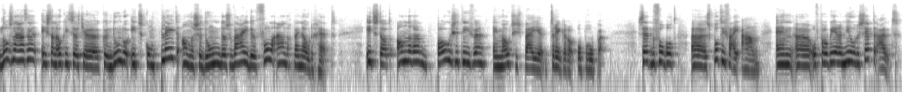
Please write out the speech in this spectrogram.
Loslaten is dan ook iets dat je kunt doen door iets compleet anders te doen, dus waar je de volle aandacht bij nodig hebt. Iets dat andere positieve emoties bij je triggeren, oproepen. Zet bijvoorbeeld uh, Spotify aan en, uh, of probeer een nieuw recept uit.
